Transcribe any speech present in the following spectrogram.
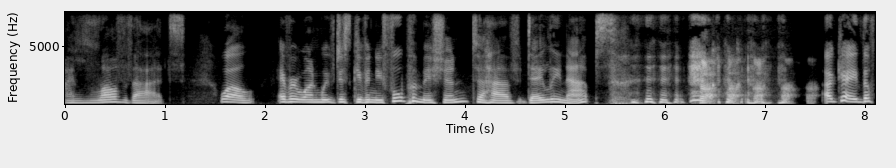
I love that. Well, everyone, we've just given you full permission to have daily naps. okay, the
